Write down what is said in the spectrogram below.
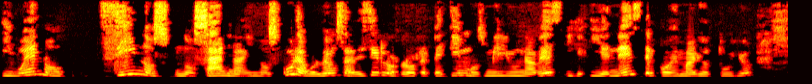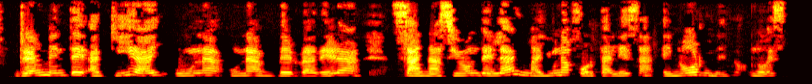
Y bueno, sí nos, nos sana y nos cura, volvemos a decirlo, lo repetimos mil y una vez, y, en este poemario tuyo, realmente aquí hay una, una verdadera sanación del alma y una fortaleza enorme, ¿no? No es,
